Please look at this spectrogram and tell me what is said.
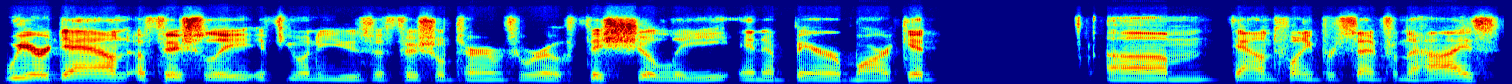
We are down officially, if you want to use official terms, we're officially in a bear market, um, down 20% from the highs.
